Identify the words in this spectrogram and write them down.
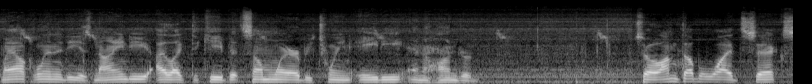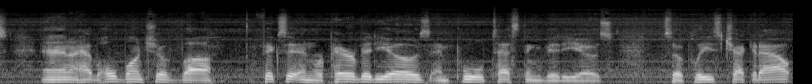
my alkalinity is 90. I like to keep it somewhere between 80 and 100. So I'm Doublewide6 and I have a whole bunch of uh, fix it and repair videos and pool testing videos. So please check it out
